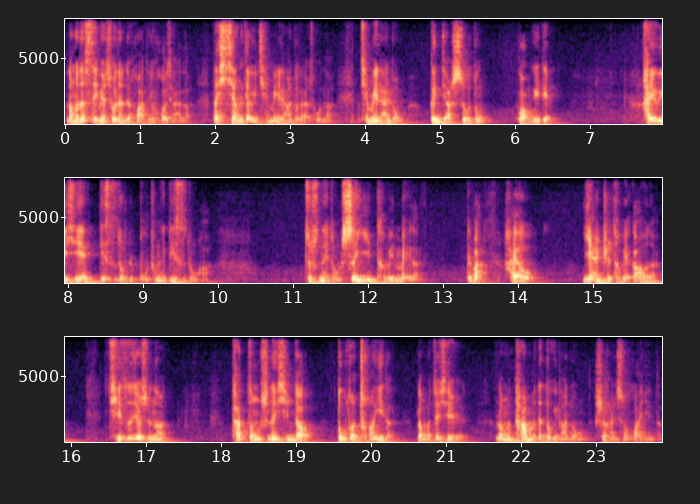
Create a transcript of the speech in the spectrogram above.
那么他随便说两句话，他就火起来了。但相较于前面两种来说呢，前面两种更加受众广一点。还有一些第四种是补充的第四种哈，就是那种声音特别美的。对吧？还有颜值特别高的，其次就是呢，他总是能寻找独特创意的。那么这些人，那么他们的抖音当中是很受欢迎的。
